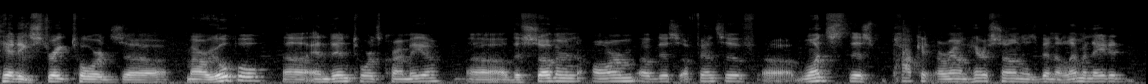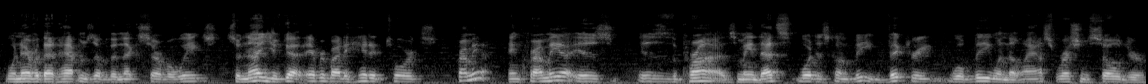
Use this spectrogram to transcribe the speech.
heading straight towards uh, Mariupol uh, and then towards Crimea. Uh, the southern arm of this offensive, uh, once this pocket around Kherson has been eliminated, whenever that happens over the next several weeks. So now you've got everybody headed towards Crimea, and Crimea is is the prize. I mean, that's what it's going to be. Victory will be when the last Russian soldier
